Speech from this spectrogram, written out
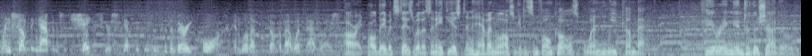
When something happens, it shakes your skepticism to the very core, and we'll have to talk about what that was. All right, Paul Davids stays with us. An atheist in heaven. We'll also get to some phone calls when we come back. Peering into the shadows,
